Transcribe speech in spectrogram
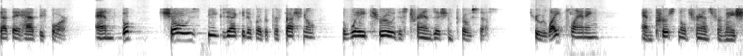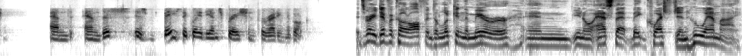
that they had before? And book shows the executive or the professional the way through this transition process through life planning and personal transformation. And, and this is basically the inspiration for writing the book. It's very difficult often to look in the mirror and, you know, ask that big question, who am I?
